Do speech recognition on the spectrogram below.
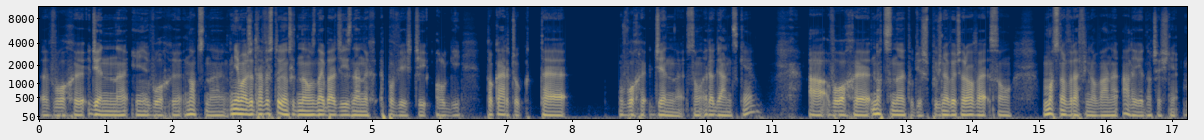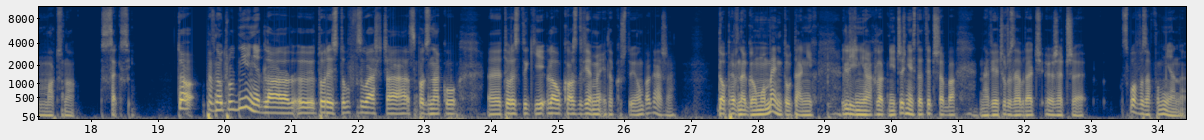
Włochy dzienne i Włochy nocne. Niemalże trawestując jedną z najbardziej znanych powieści Olgi Tokarczuk, te Włochy dzienne są eleganckie, a Włochy nocne, tudzież późnowieczorowe są mocno wyrafinowane, ale jednocześnie mocno sexy to pewne utrudnienie dla y, turystów, zwłaszcza z podznaku y, turystyki low cost. Wiemy, ile kosztują bagaże. Do pewnego momentu tanich liniach lotniczych niestety trzeba na wieczór zabrać rzeczy, słowo zapomniane,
